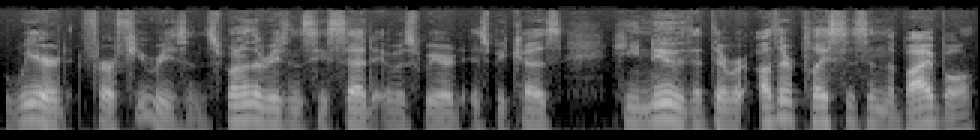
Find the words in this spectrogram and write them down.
weird for a few reasons. One of the reasons he said it was weird is because he knew that there were other places in the Bible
